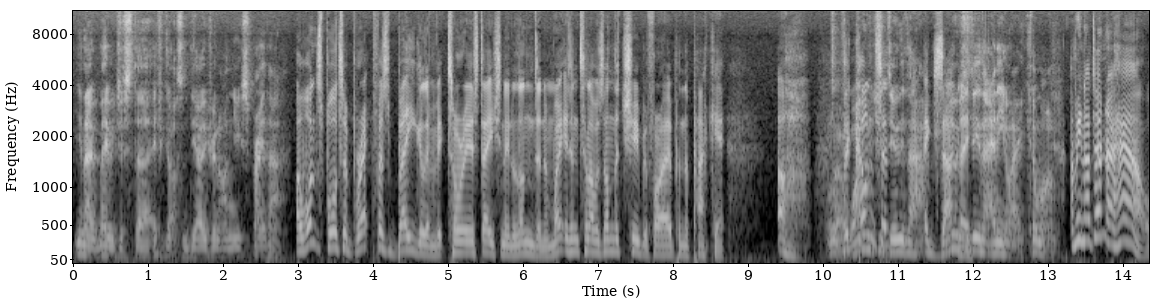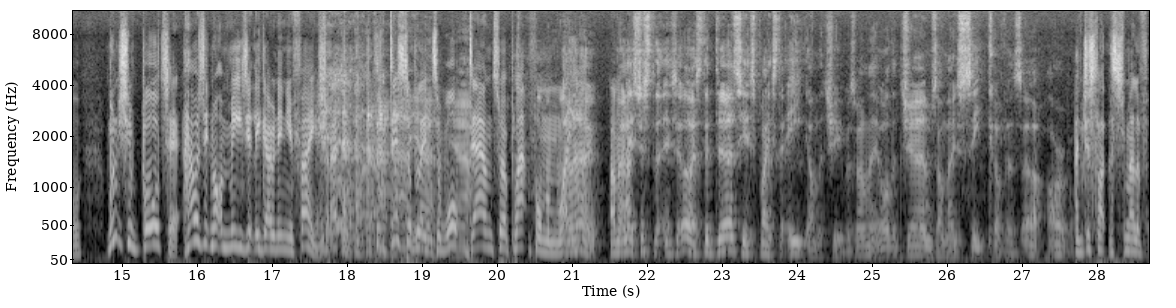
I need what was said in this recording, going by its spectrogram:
You know, maybe just uh, if you've got some deodorant on you, spray that. I once bought a breakfast bagel in Victoria Station in London and waited until I was on the tube before I opened the packet. Oh, Well, the why would you do that? Exactly. Why would you do that anyway? Come on. I mean, I don't know how. Once you've bought it, how is it not immediately going in your face? The discipline Yeah, to walk yeah. down to a platform and wait. I know. I mean, and it's just, the, it's, oh, it's the dirtiest place to eat on the tube as well, isn't it? All the germs on those seat covers. Oh, horrible. and just like the smell of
